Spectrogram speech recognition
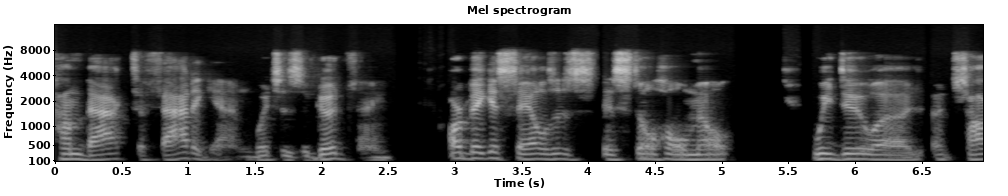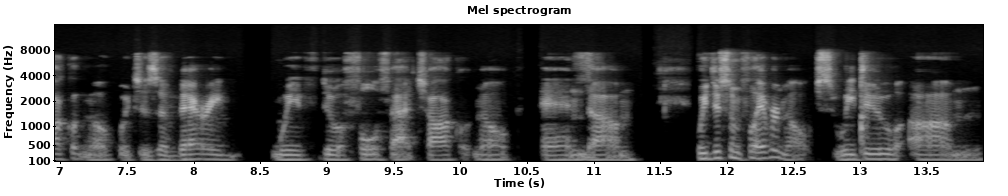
come back to fat again, which is a good thing. Our biggest sales is is still whole milk. We do a, a chocolate milk, which is a very we do a full fat chocolate milk, and um, we do some flavored milks. We do um,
